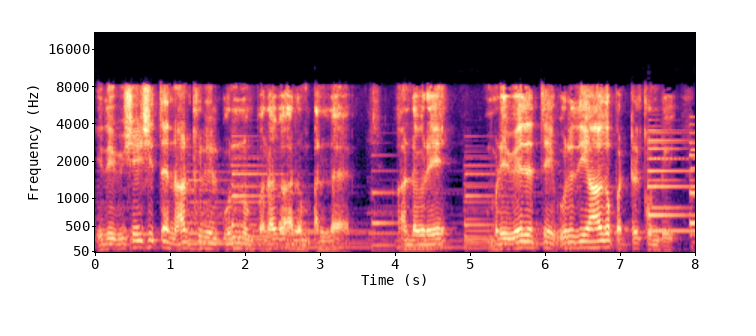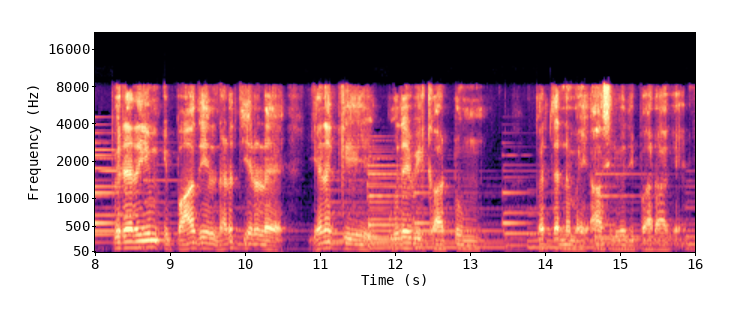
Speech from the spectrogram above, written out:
இது விசேஷித்த நாட்களில் உண்ணும் பலகாரம் அல்ல. ஆண்டவரே உம்முடைய வேதத்தை உறுதியாக பற்றுக்கொண்டு பிறரையும் இப்பாதையில் நடத்தியறல எனக்கு உதவி காட்டும். கர்த்தர் நம்மை ஆசிர்வதிப்பாராக.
